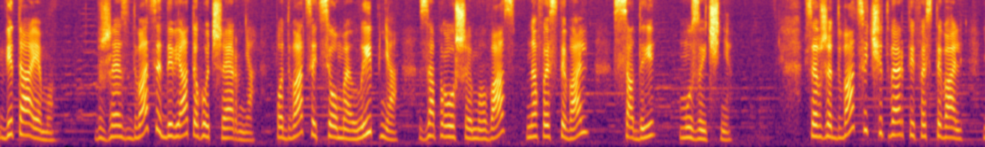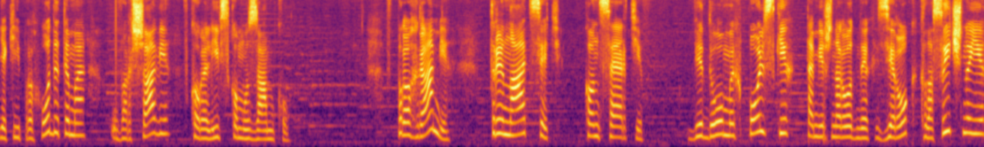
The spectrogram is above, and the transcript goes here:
Вітаємо! Вже з 29 червня по 27 липня запрошуємо вас на фестиваль Сади музичні. Це вже 24-й фестиваль, який проходитиме у Варшаві в Королівському замку. В програмі 13 концертів відомих польських та міжнародних зірок класичної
